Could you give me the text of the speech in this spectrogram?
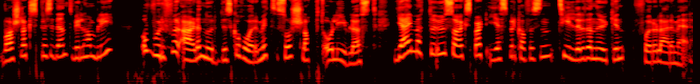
Hva slags president vil han bli? Og hvorfor er det nordiske håret mitt så slapt og livløst? Jeg møtte USA-ekspert Jesper Kaffesen tidligere denne uken for å lære mer.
